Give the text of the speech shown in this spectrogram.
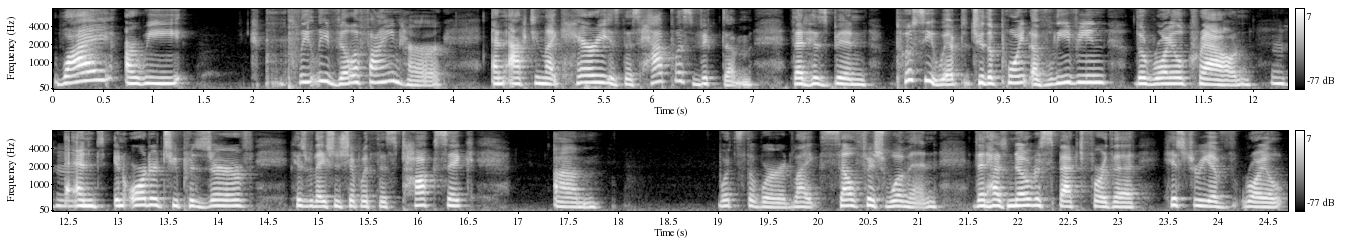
why are we completely vilifying her and acting like Harry is this hapless victim that has been pussy whipped to the point of leaving the royal crown Mhm. and in order to preserve his relationship with this toxic um what's the word like selfish woman that has no respect for the history of royal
